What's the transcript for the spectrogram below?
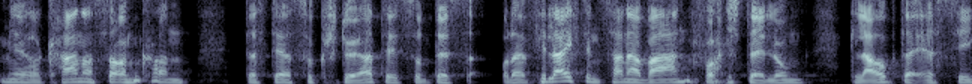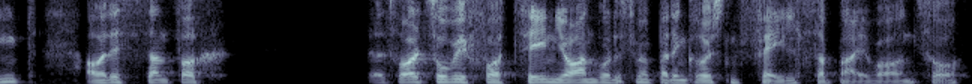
mir keiner sagen kann, dass der so gestört ist und das, oder vielleicht in seiner Wahnvorstellung glaubt er, er singt, aber das ist einfach, es war halt so wie vor zehn Jahren, wo das immer bei den größten Fails dabei war und so.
